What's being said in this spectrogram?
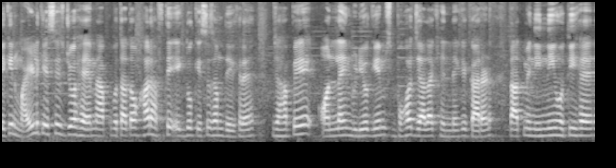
लेकिन माइल्ड केसेस जो है, मैं आपको बताता हूँ, हर हफ़्ते एक दो केसेस हम देख रहे हैं, जहाँ पे ऑनलाइन वीडियो गेम्स बहुत ज़्यादा खेलने के कारण रात में नींद नहीं होती है,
